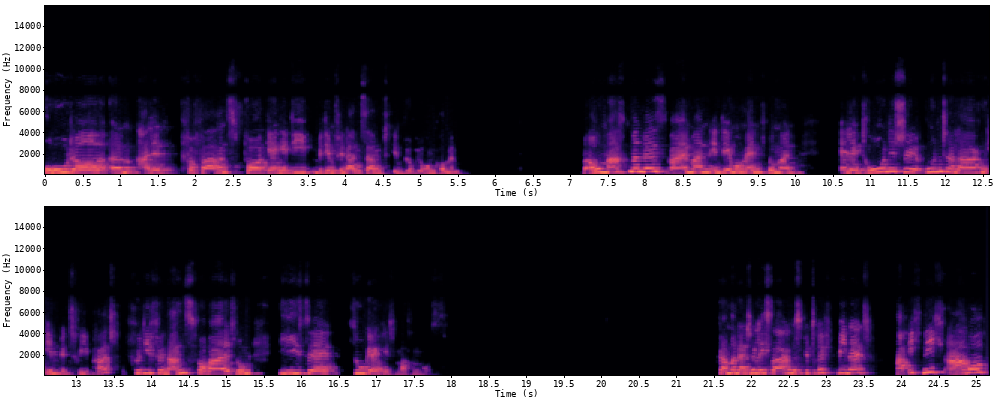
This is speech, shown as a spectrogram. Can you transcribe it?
oder ähm, alle Verfahrensvorgänge, die mit dem Finanzamt in Berührung kommen. Warum macht man das? Weil man in dem Moment, wo man elektronische Unterlagen im Betrieb hat, für die Finanzverwaltung diese zugänglich machen muss. Kann man natürlich sagen, das betrifft mich nicht, habe ich nicht, aber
